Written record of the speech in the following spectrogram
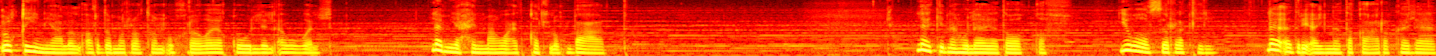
يلقيني على الأرض مرة أخرى ويقول للأول لم يحن موعد قتله بعد. لكنه لا يتوقف. يواصل ركلي. لا أدري أين تقع ركلات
